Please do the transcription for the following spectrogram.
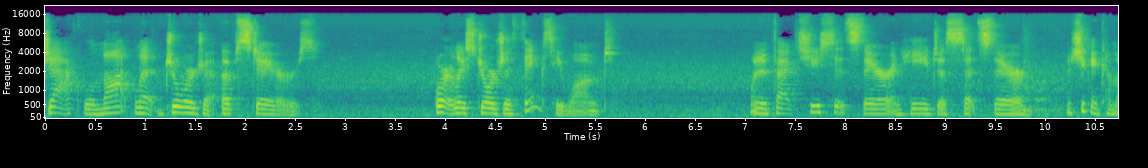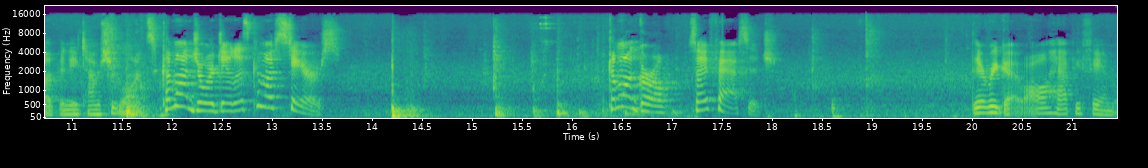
Jack will not let Georgia upstairs. Or at least Georgia thinks he won't. When in fact she sits there and he just sits there and she can come up anytime she wants. Come on, Georgia, let's come upstairs. Come on, girl, safe passage. There we go, all happy family.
